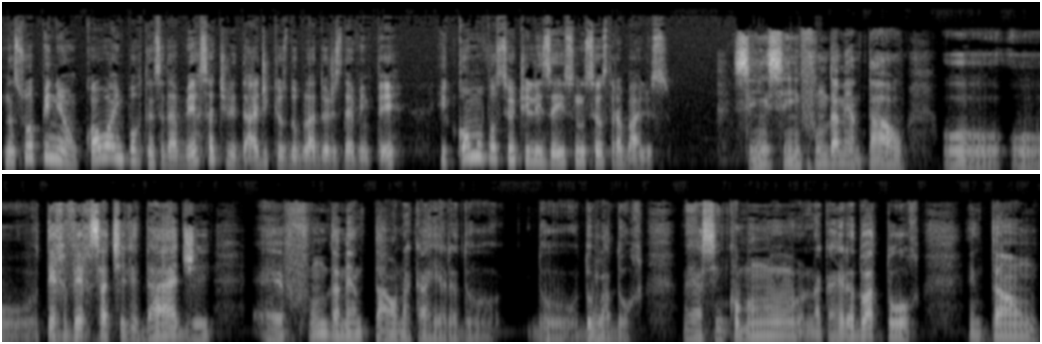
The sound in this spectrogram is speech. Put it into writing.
Na sua opinião, qual a importância da versatilidade que os dubladores devem ter e como você utiliza isso nos seus trabalhos? Sim, sim, fundamental o, o ter versatilidade é fundamental na carreira do, do dublador, né? assim como no, na carreira do ator. Então,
